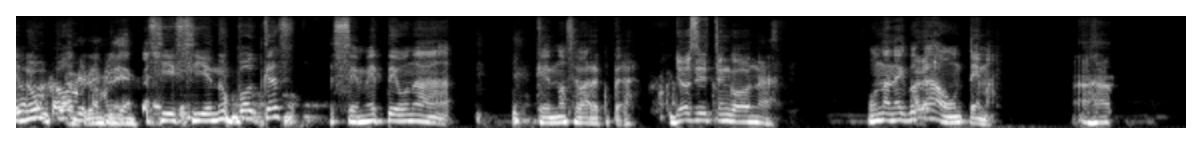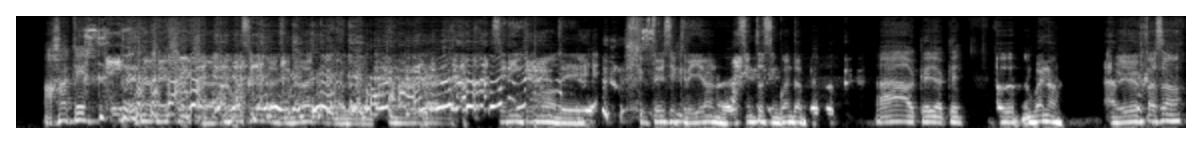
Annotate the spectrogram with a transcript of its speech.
En un podcast- familia. pero- si, si en un podcast se mete una que no se va a recuperar. Yo sí tengo una. ¿Una A anécdota o un tema? Ajá. Ajá, ¿qué? Sí. Una anécdota, algo así relacionada con lo de, con lo de ser ingenuo de que ustedes se creyeron de 150 pesos. Ah, ok, ok. Bueno, a mí me pasó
